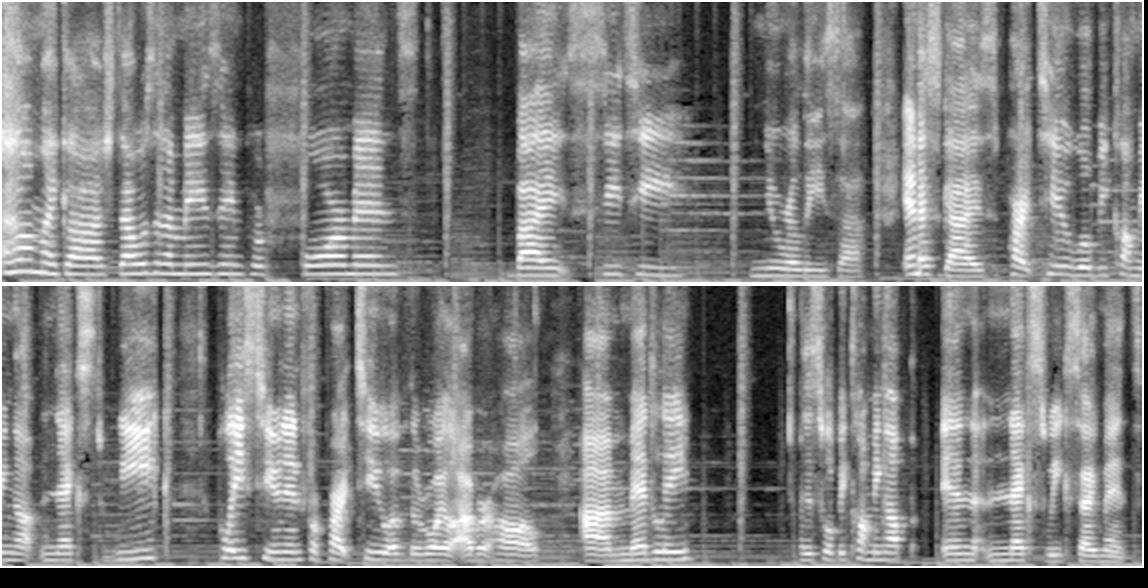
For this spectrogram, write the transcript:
Oh my gosh, that was an amazing performance by Siti Nurhaliza. And yes, guys, part two will be coming up next week. Please tune in for part two of the Royal Albert Hall um, medley. This will be coming up in next week's segment.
